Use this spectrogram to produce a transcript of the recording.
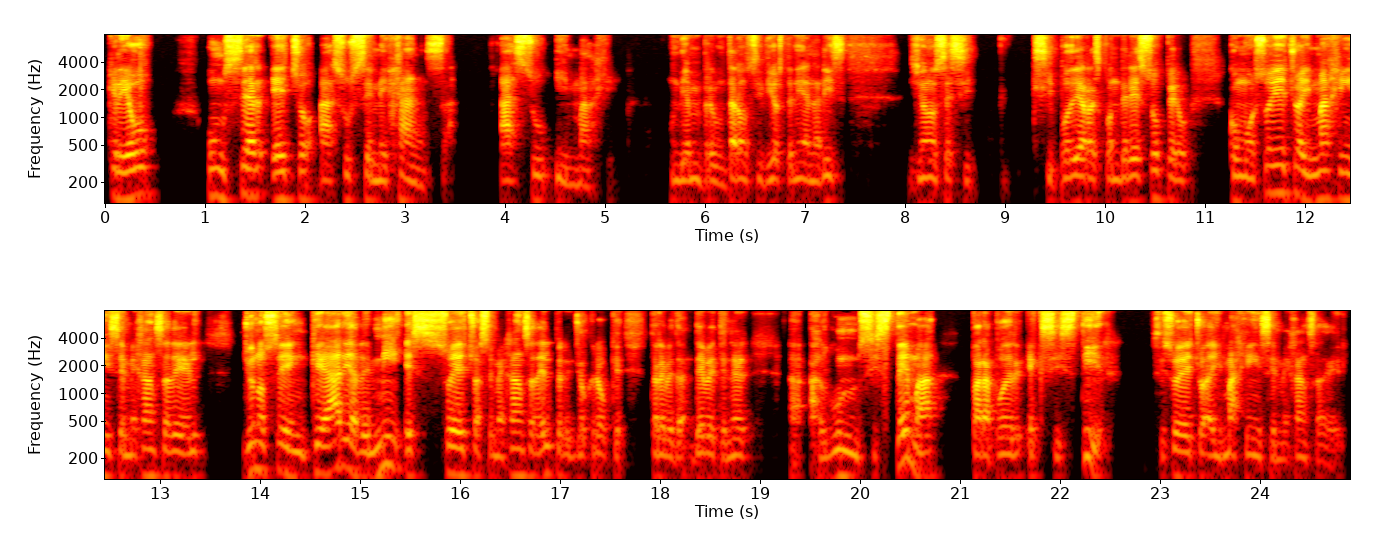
creó un ser hecho a su semejanza, a su imagen. Un día me preguntaron si Dios tenía nariz. Yo no sé si, si podría responder eso, pero como soy hecho a imagen y semejanza de Él, yo no sé en qué área de mí soy hecho a semejanza de Él, pero yo creo que debe, debe tener algún sistema para poder existir si soy hecho a imagen y semejanza de Él.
